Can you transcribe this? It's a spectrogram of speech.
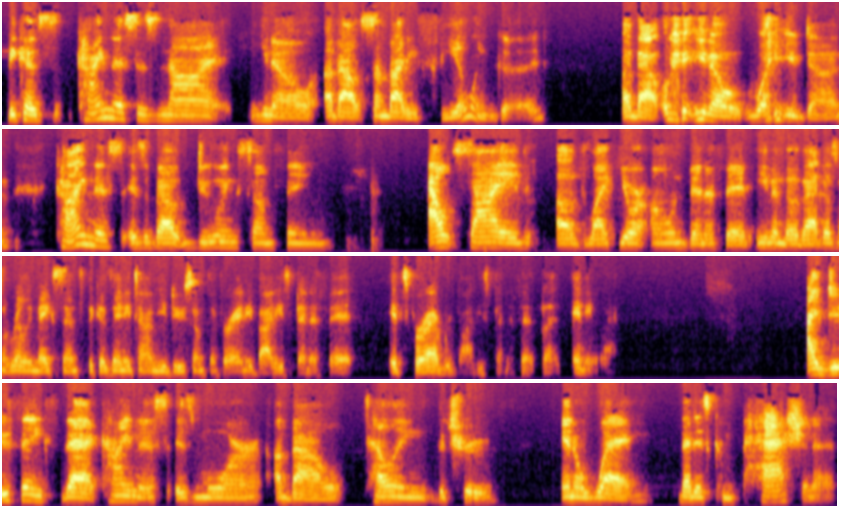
Because kindness is not you know about somebody feeling good about you know what you've done. Kindness is about doing something outside of like your own benefit even though that doesn't really make sense because anytime you do something for anybody's benefit it's for everybody's benefit but anyway i do think that kindness is more about telling the truth in a way that is compassionate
